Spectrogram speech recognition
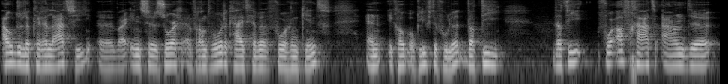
ouderlijke relatie, eh, waarin ze zorg en verantwoordelijkheid hebben voor hun kind. En ik hoop ook liefde voelen, dat die, dat die voorafgaat aan de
